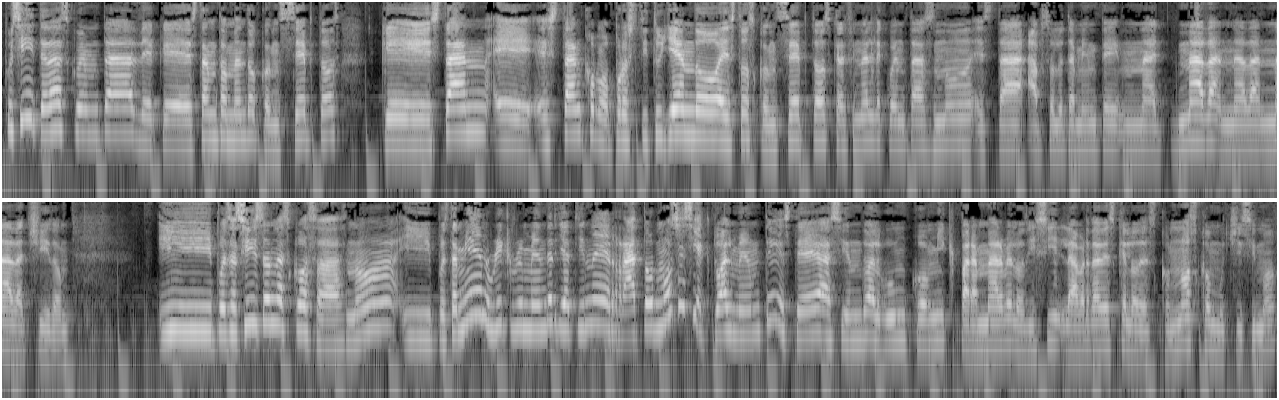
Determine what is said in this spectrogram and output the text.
pues sí, te das cuenta de que están tomando conceptos que están, eh, están como prostituyendo estos conceptos que al final de cuentas no está absolutamente nada, nada, nada chido. Y pues así son las cosas, ¿no? Y pues también Rick Remender ya tiene rato, no sé si actualmente esté haciendo algún cómic para Marvel o DC, la verdad es que lo desconozco muchísimo.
